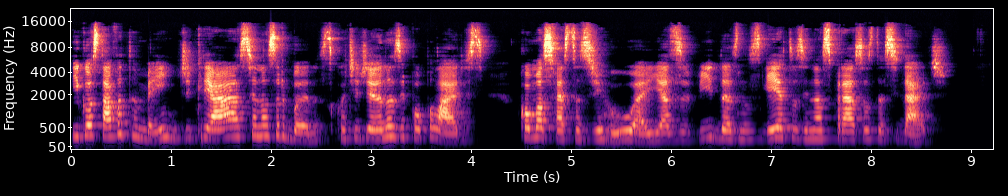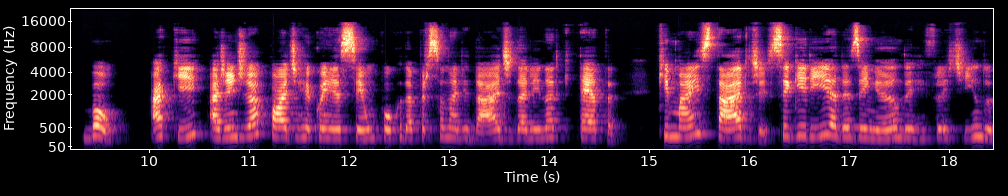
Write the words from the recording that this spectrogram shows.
E gostava também de criar cenas urbanas, cotidianas e populares, como as festas de rua e as vidas nos guetos e nas praças da cidade. Bom, aqui a gente já pode reconhecer um pouco da personalidade da Lina arquiteta, que mais tarde seguiria desenhando e refletindo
